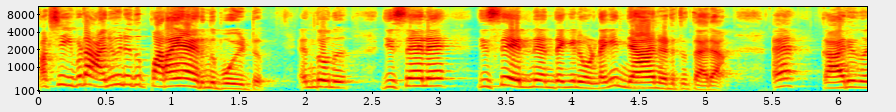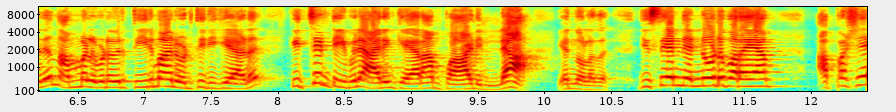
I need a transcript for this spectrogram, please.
പക്ഷേ ഇവിടെ അനുവിന് ഇത് പറയായിരുന്നു പോയിട്ട്. എന്തോന്ന്? ജിസേലെ ജിസേലിന് എന്തെങ്കിലും ഉണ്ടെങ്കിൽ ഞാൻ എടുത്ത് തരാം. ഏഹ് കാര്യം എന്ന് പറഞ്ഞാൽ നമ്മൾ ഇവിടെ ഒരു തീരുമാനം എടുത്തിരിക്കുകയാണ്. കിച്ചൺ ടീമിൽ ആരും കയറാൻ പാടില്ല എന്നുള്ളത്. ജിസേലിന് എന്നോട് പറയാം. പക്ഷേ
